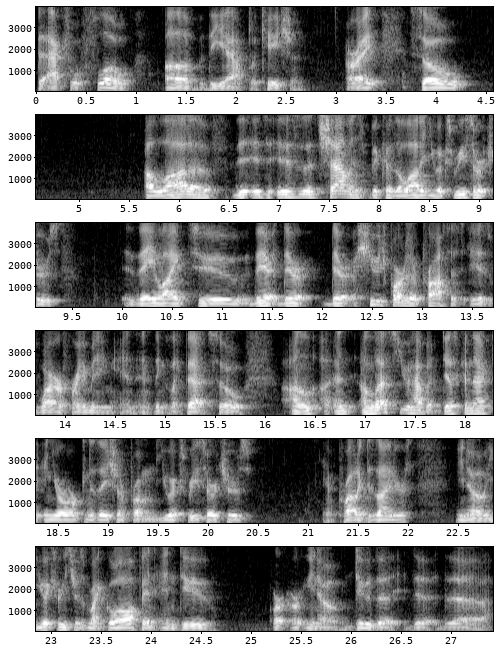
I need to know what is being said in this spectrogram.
the actual flow of the application. All right? So a lot of this is a challenge because a lot of UX researchers they like to their their their huge part of the process is wireframing and, and things like that. So un, unless you have a disconnect in your organization from UX researchers and product designers you know, UX researchers might go off and, and do, or, or, you know, do the, the, the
